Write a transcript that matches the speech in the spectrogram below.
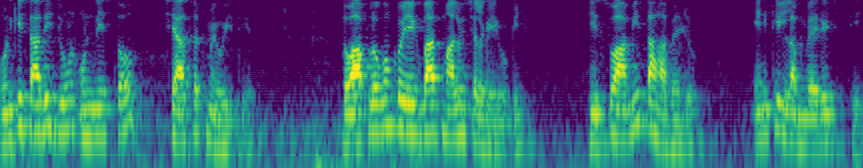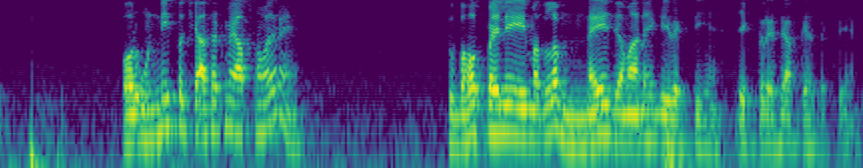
उनकी शादी जून 1966 में हुई थी। तो आप लोगों को एक बात मालूम चल गई होगी कि स्वामी साहब है जो, इनकी लव मैरिज थी। और 1966 में आप समझ रहे हैं? तो बहुत पहले मतलब नए जमाने के व्यक्ति हैं, एक तरह से आप कह सकते हैं।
